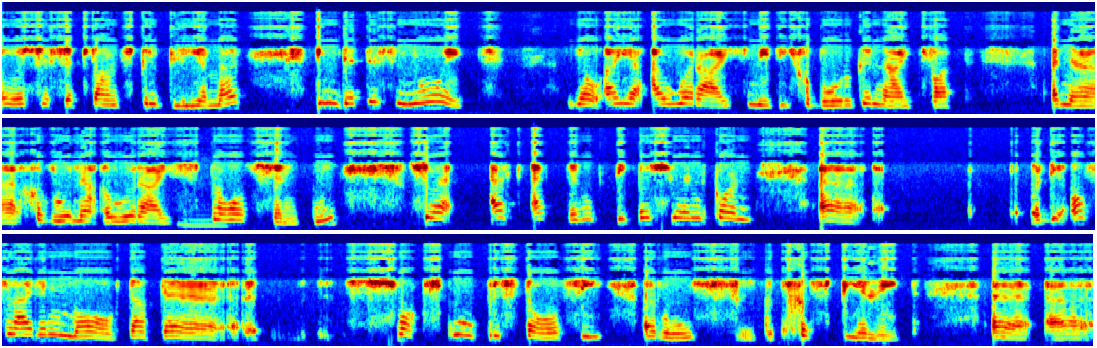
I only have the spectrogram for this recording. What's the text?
ouers se substansprobleme en dit is nooit jou eie ouerhuis met die geborgenheid wat in 'n gewone ouerhuis hmm. plaasvind nie. So ek ek dink die persoon kan uh die afleiding maak dat 'n uh, swak skoolprestasie 'n rol gespeel het. Uh uh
